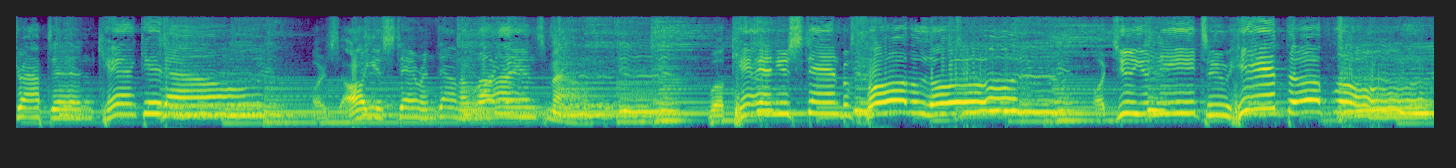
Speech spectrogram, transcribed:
Trapped and can't get out? Or are you staring down a lion's mouth? Well, can you stand before the Lord? Or do you need to hit the floor?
